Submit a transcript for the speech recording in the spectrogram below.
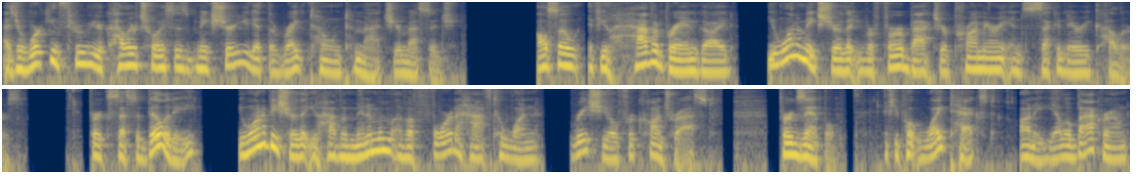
As you're working through your color choices, make sure you get the right tone to match your message. Also, if you have a brand guide, you want to make sure that you refer back to your primary and secondary colors. For accessibility, you want to be sure that you have a minimum of a 4.5 to 1 ratio for contrast. For example, if you put white text on a yellow background,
